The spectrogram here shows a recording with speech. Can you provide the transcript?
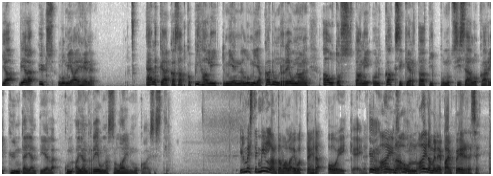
Ja vielä yksi lumiaiheinen Älkää kasatko pihaliittymienne lumia kadun reunaan, autostani on kaksi kertaa tippunut sisälokari Kyntäjän tiellä, kun ajan reunassa lainmukaisesti. Ilmeisesti millään tavalla ei voi tehdä oikein. Että ei, aina, on, niin. aina menee päin persettä,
